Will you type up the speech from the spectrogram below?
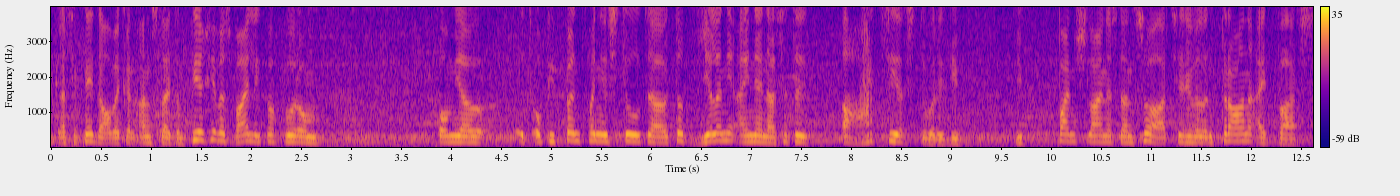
ek, as ek net daarby kan aansluit, om PG was baie lief vir om om jou op die punt van jou stoel te hou tot heel aan die einde en dan sit 'n hartseer storie. Die die punchline is dan so hartseer jy wil in trane uitbars.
